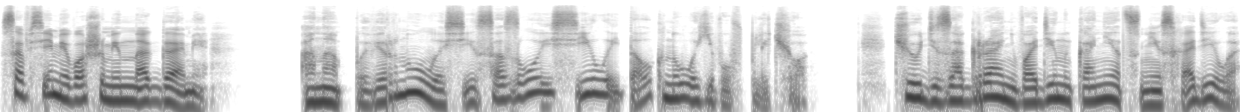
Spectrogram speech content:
со всеми вашими ногами!» Она повернулась и со злой силой толкнула его в плечо. Чуть за грань в один конец не сходила.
